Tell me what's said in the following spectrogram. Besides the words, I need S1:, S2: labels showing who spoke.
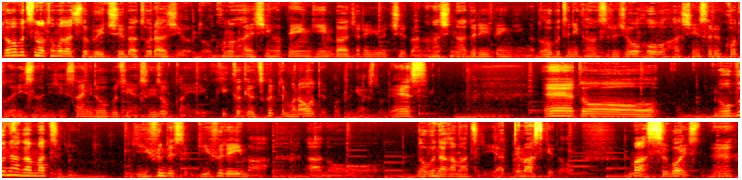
S1: 動物の友達と VTuber とラジオとこの配信はペンギンバーチャル YouTuber 七種のアデリーペンギンが動物に関する情報を発信することでリスナーに実際に動物園や水族館へ行くきっかけを作ってもらおうというポッドキャストです。えーと信長祭り岐阜ですよ。岐阜で今あの信長祭りやってますけどまあすごいですね。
